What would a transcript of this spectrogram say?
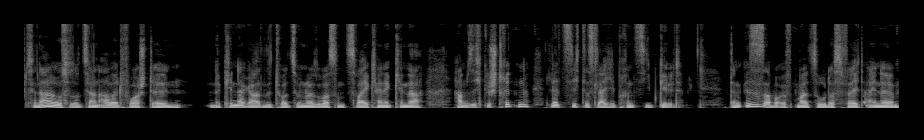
Szenario der sozialen Arbeit vorstellen, eine Kindergartensituation oder sowas und zwei kleine Kinder haben sich gestritten, letztlich das gleiche Prinzip gilt. Dann ist es aber oftmals so, dass vielleicht eine,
